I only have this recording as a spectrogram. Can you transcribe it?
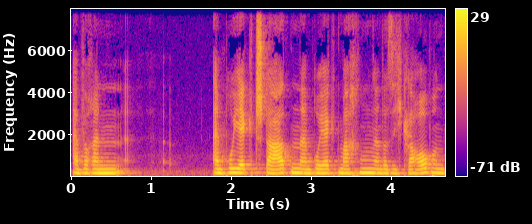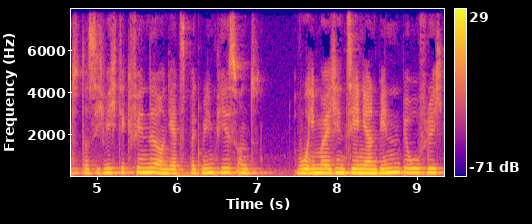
einfach ein, ein Projekt starten, ein Projekt machen, an das ich glaube und das ich wichtig finde. Und jetzt bei Greenpeace und wo immer ich in zehn Jahren bin beruflich,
